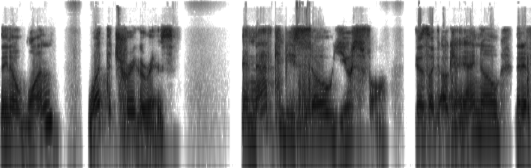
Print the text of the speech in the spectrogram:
They know one, what the trigger is. And that can be so useful. It's like, okay, I know that if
